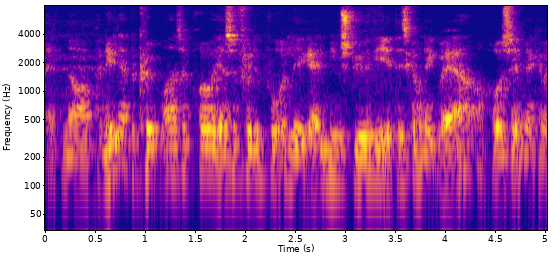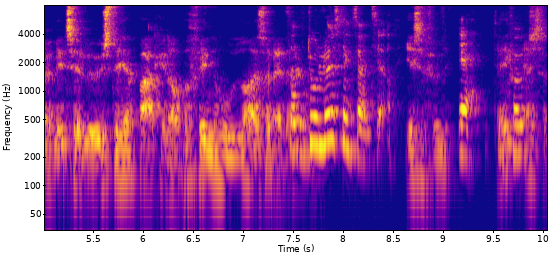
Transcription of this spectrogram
at når Pernille er bekymret, så prøver jeg selvfølgelig på at lægge al min styrke i, at det skal hun ikke være, og prøve at se, om jeg kan være med til at løse det, og bakke hende op og finde nogle udveje, sådan Så du er løsningsorienteret. Ja, selvfølgelig. Ja, du er coach. Altså,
